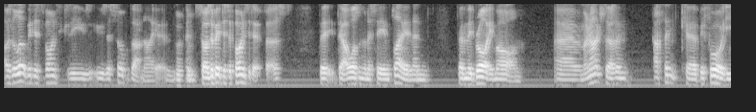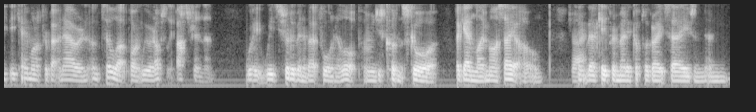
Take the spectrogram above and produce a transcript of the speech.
I was a little bit disappointed because he was, he was a sub that night, and, mm-hmm. and, so I was a bit disappointed at first that, that I wasn't going to see him play, and then then they brought him on, um, and actually, I think I think uh, before he, he, came on after about an hour, and until that point, we were absolutely battering them. We, we should have been about 4 0 up, and we just couldn't score. Again, like Marseille at home. Right. I think their keeper made a couple of great saves, and, and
